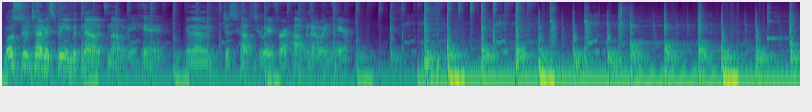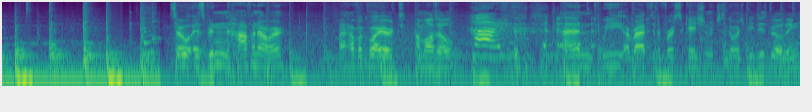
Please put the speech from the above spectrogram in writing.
Most of the time it's me, but now it's not me. And I just have to wait for half an hour in here. So it's been half an hour. I have acquired a model. Hi! and we arrived at the first location, which is going to be this building.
